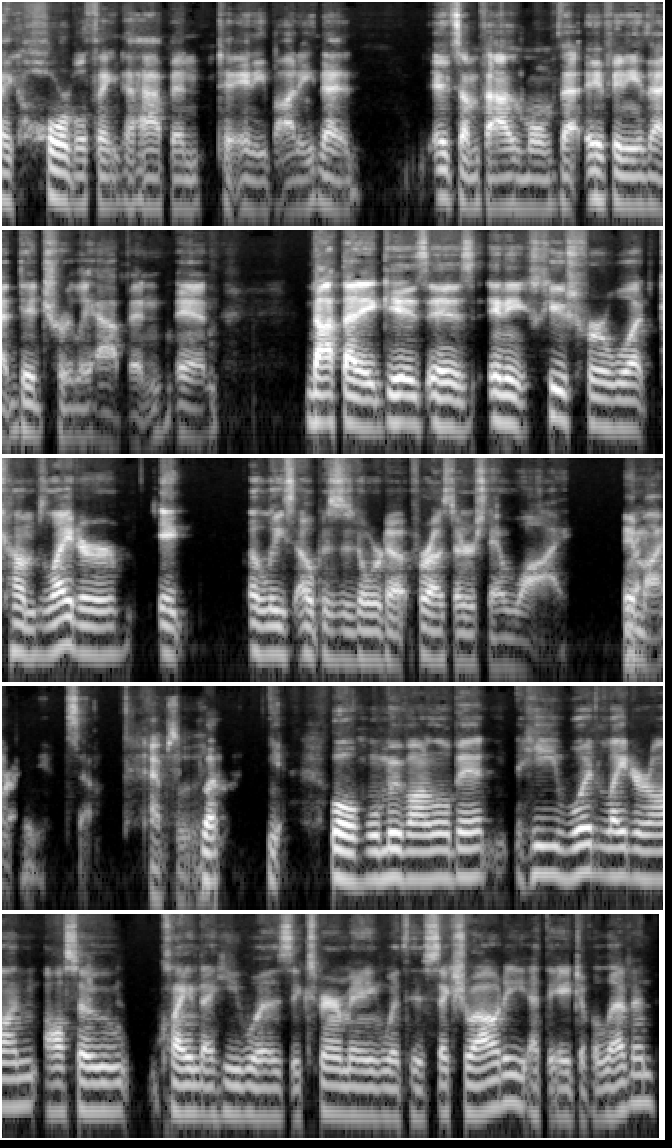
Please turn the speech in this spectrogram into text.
a horrible thing to happen to anybody. That it's unfathomable that if any of that did truly happen. And not that it gives is any excuse for what comes later, at least opens the door to for us to understand why, in Right, my right. opinion. So absolutely But yeah, well, we'll move on a little bit. He would later on also claim that he was experimenting with his sexuality at the age of 11.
